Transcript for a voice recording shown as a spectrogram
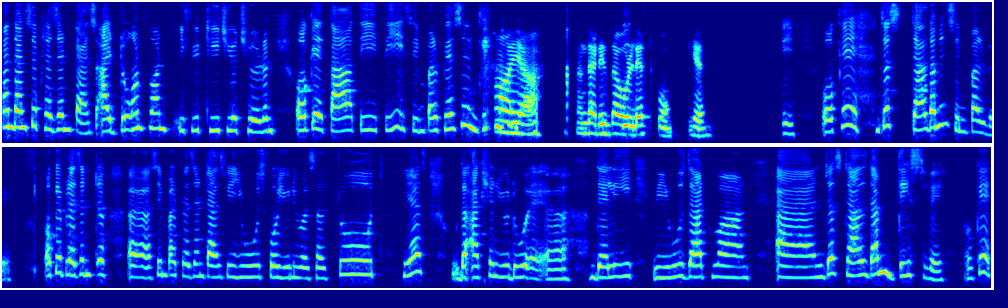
and then say present tense i don't want if you teach your children okay ta ti ti simple present Oh, yeah. And that is the oldest form. Yeah. okay just tell them in simple way okay present uh, simple present tense we use for universal truth yes the action you do uh, daily we use that one. And just tell them this way okay?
